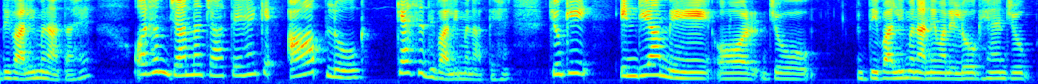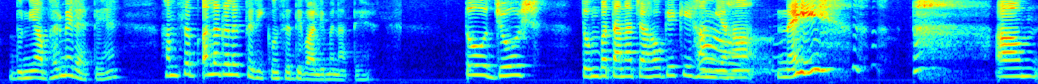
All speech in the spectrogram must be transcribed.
दिवाली मनाता है और हम जानना चाहते हैं कि आप लोग कैसे दिवाली मनाते हैं। क्योंकि इंडिया में और जो दिवाली मनाने वाले लोग हैं जो दुनिया भर में रहते हैं हम सब अलग अलग तरीकों से दिवाली मनाते हैं। तो जोश तुम बताना चाहोगे कि हम यहाँ नहीं? अम,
